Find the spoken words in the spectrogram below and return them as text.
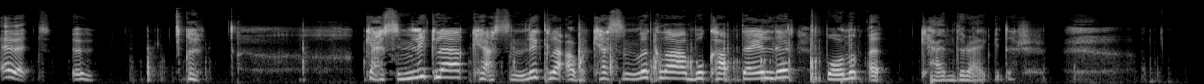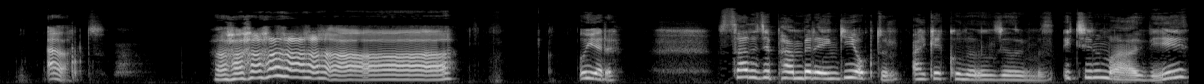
Evet. Kesinlikle, kesinlikle ama kesinlikle bu kap değildir. Bu onun e, kendi rengidir. Evet. Uyarı. Sadece pembe rengi yoktur. Erkek kullanıcılarımız için mavi,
